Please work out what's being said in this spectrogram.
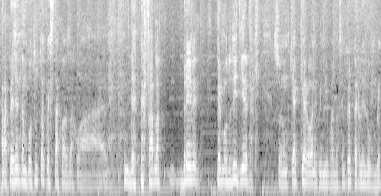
rappresenta un po' tutta questa cosa qua, de- per farla breve per modo di dire, perché sono un chiacchierone, quindi vado sempre per le lunghe.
